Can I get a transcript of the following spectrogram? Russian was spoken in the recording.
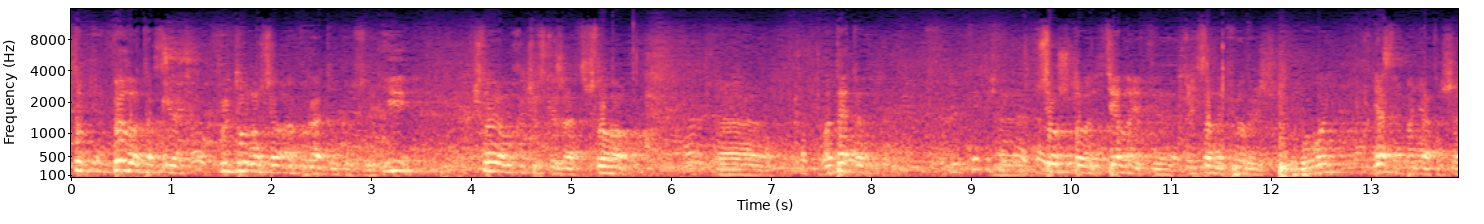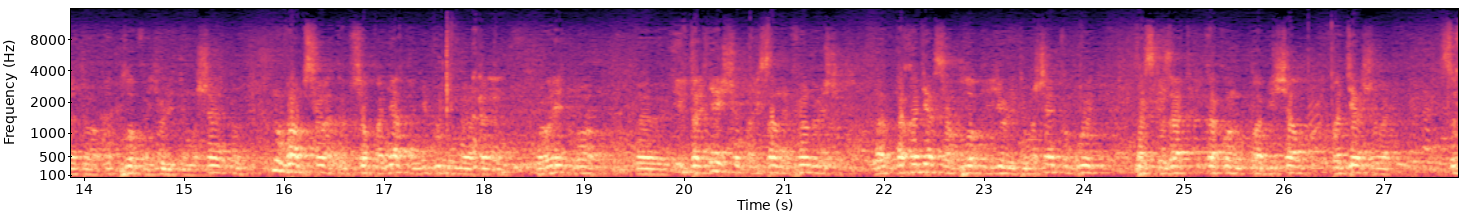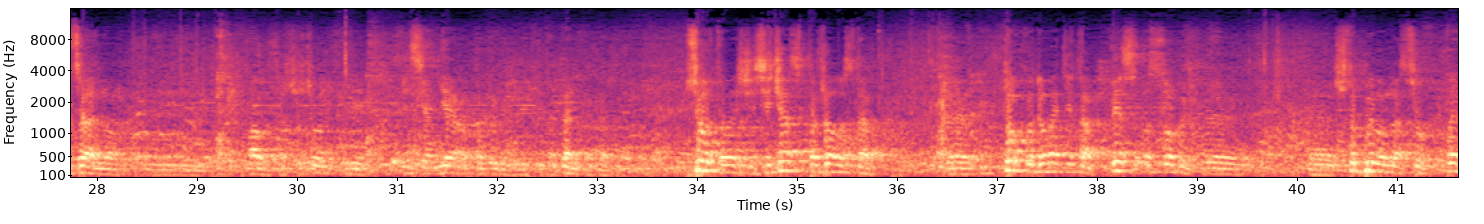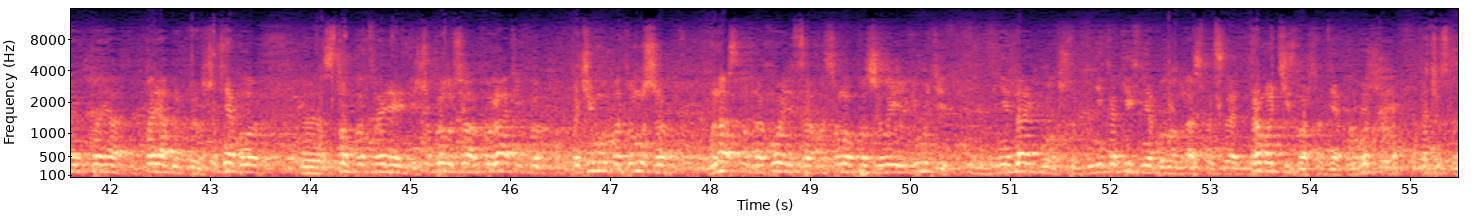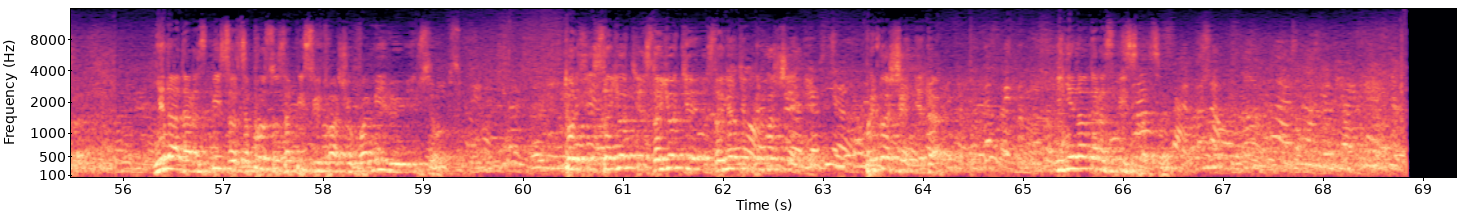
Чтобы было, так сказать, культурно все аккуратненько все. И что я вам хочу сказать, что э, вот это все, что делает э, Александр Федорович Дубовой, ясно понятно, что это блока Юлии Тимошенко. Ну, вам все это все понятно, не будем мы об этом говорить, но э, и в дальнейшем Александр Федорович, на- находясь в блоке Юлии Тимошенко, будет, так сказать, как он пообещал, поддерживать социальную малозащищенных и пенсионеров, и так далее, и так далее. Все, товарищи, сейчас, пожалуйста, э, только давайте так, без особых, чтобы было у нас все порядок, порядок был, чтобы не было столпотворений, чтобы было все аккуратненько. Почему? Потому что у нас тут находятся в основном пожилые люди, и не дай Бог, чтобы никаких не было у нас, так сказать, травматизма, чтобы не было. Вот что я хочу сказать. Не надо расписываться, просто записывают вашу фамилию и все. То есть сдаете, сдаете, сдаете приглашение. Приглашение, да. И не надо расписываться.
